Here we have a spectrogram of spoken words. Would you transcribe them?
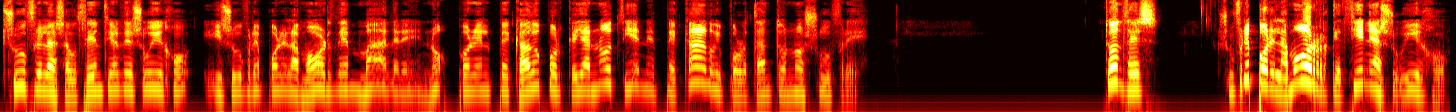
Sufre las ausencias de su hijo y sufre por el amor de madre, no por el pecado, porque ella no tiene pecado y por lo tanto no sufre. Entonces, Sufre por el amor que tiene a su hijo.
